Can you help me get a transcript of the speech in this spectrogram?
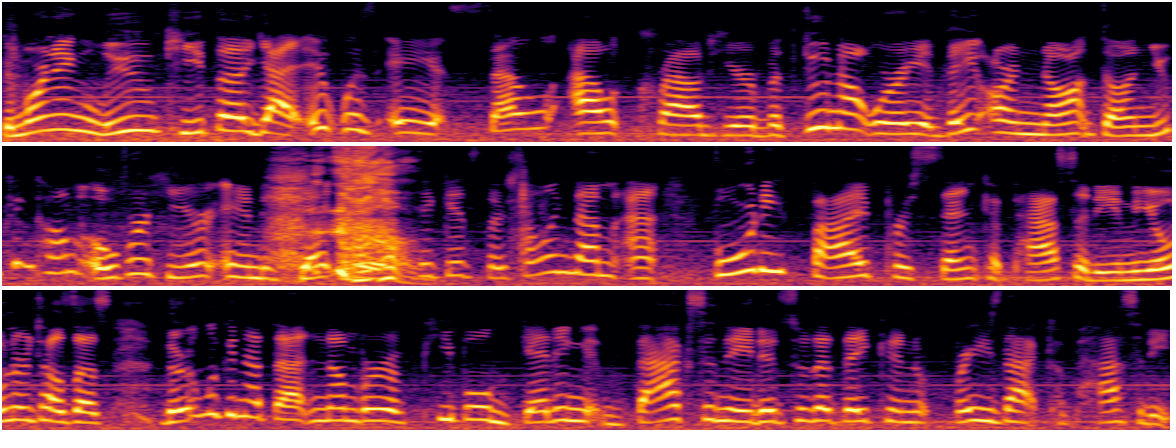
Good morning, Lou, Keitha. Yeah, it was a sell-out crowd here, but do not worry, they are not done. You can come over here and get your tickets. They're selling them at 45% capacity, and the owner tells us they're looking at that number of people getting vaccinated so that they can raise that capacity.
